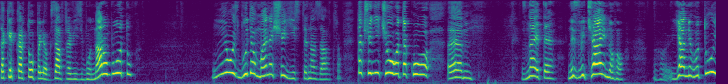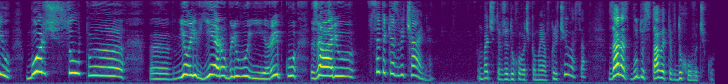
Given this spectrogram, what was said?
таких картопельок завтра візьму на роботу. І ось буде в мене що їсти на завтра. Так що нічого такого, ем, знаєте, незвичайного е, я не готую. Борщ, суп, е, е, і олів'є роблю, і рибку жарю. Все таке звичайне. Бачите, вже духовочка моя включилася. Зараз буду ставити в духовочку.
